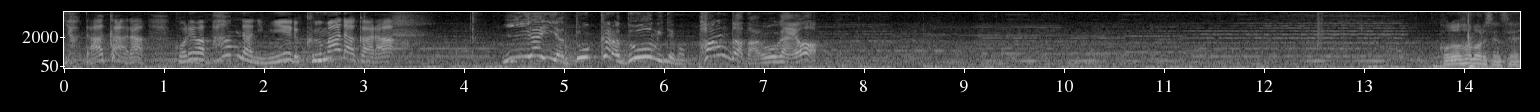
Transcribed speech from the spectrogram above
いやだからこれはパンダに見えるクマだからいやいやどっからどう見てもパンダだろうがよこのハマル先生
